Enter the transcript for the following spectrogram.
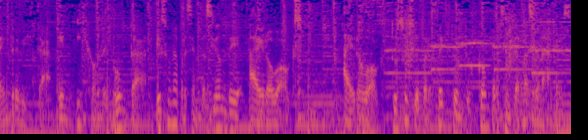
entrevista en Hijos de Punta es una presentación de Aerobox. Aerobox, tu socio perfecto en tus compras internacionales.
